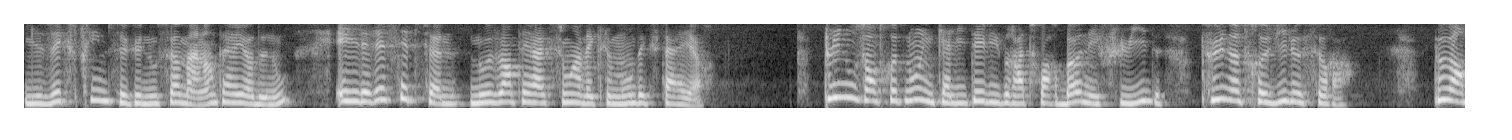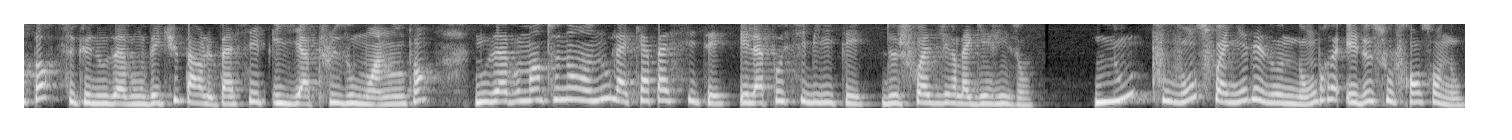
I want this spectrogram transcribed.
Ils expriment ce que nous sommes à l'intérieur de nous et ils réceptionnent nos interactions avec le monde extérieur. Plus nous entretenons une qualité vibratoire bonne et fluide, plus notre vie le sera. Peu importe ce que nous avons vécu par le passé il y a plus ou moins longtemps, nous avons maintenant en nous la capacité et la possibilité de choisir la guérison. Nous pouvons soigner des zones d'ombre et de souffrance en nous.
